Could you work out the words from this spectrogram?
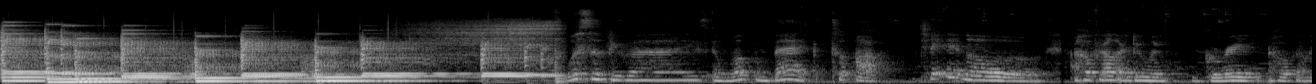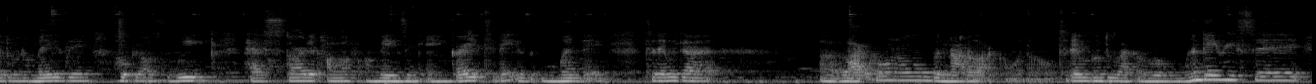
What's up you guys and welcome back to our channel. I hope y'all are doing great. I hope y'all are doing amazing. I hope y'all's week has started off amazing and great. Today is Monday. Today we got a lot going on, but not a lot going on. Today we're gonna do like a little Monday reset.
